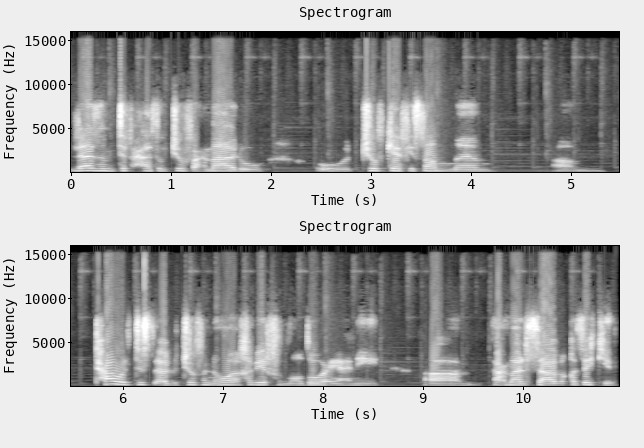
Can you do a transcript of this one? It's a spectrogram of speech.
لازم تبحث وتشوف أعماله وتشوف كيف يصمم تحاول تسأل وتشوف إنه هو خبير في الموضوع يعني أعمال سابقة زي كذا.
